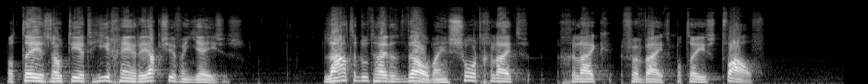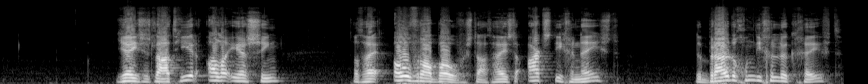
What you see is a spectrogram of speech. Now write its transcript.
Matthäus noteert hier geen reactie van Jezus. Later doet hij dat wel bij een soortgelijk gelijk verwijt, Matthäus 12. Jezus laat hier allereerst zien dat hij overal boven staat. Hij is de arts die geneest, de bruidegom die geluk geeft.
